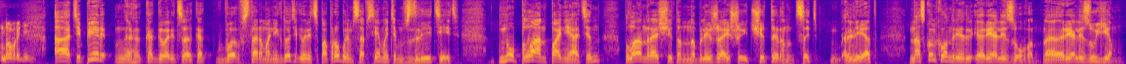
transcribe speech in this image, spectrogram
Добрый день. А теперь, э, как говорится, как в в старом анекдоте говорится, попробуем со всем этим взлететь. Ну, план понятен, план рассчитан на ближайшие 14 лет. Насколько он ре- реализован, э, реализуем?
